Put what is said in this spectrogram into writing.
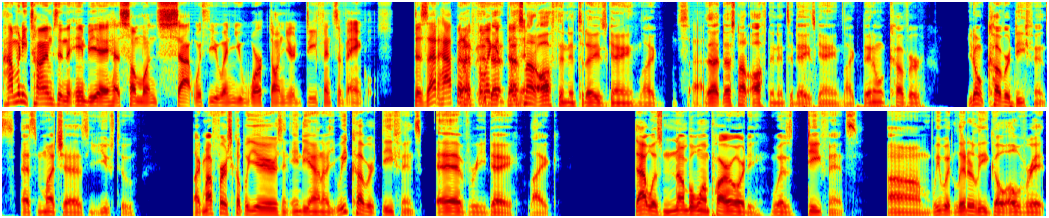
How many times in the NBA has someone sat with you and you worked on your defensive angles? Does that happen? I feel like that- it that's doesn't. not often in today's game. Like sad. that that's not often in today's game. Like they don't cover you don't cover defense as much as you used to. Like my first couple years in Indiana, we covered defense every day. Like that was number one priority was defense. Um, we would literally go over it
